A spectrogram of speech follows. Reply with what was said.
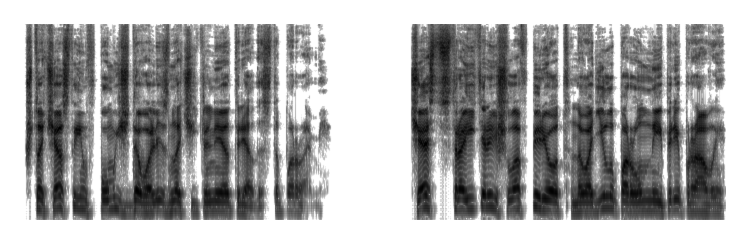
что часто им в помощь давали значительные отряды с топорами. Часть строителей шла вперед, наводила паромные переправы,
